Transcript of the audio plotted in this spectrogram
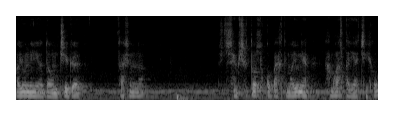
оюуны одоо өмчийг цааш нь шамшигдуулахгүй байх тийм оюуны хамгаалтаа яаж хийх вэ?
